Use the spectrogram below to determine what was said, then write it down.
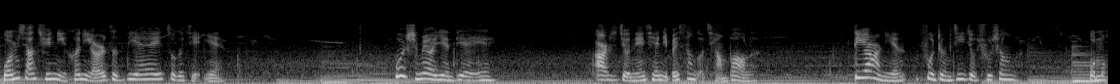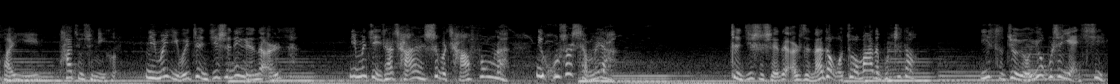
我们想取你和你儿子的 DNA 做个检验。为什么要验 DNA？二十九年前你被丧狗强暴了，第二年傅正基就出生了。我们怀疑他就是你和你们以为郑基是那个人的儿子？你们警察查案是不是查疯了？你胡说什么呀？郑基是谁的儿子？难道我做妈的不知道？一次就有，又不是演戏。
